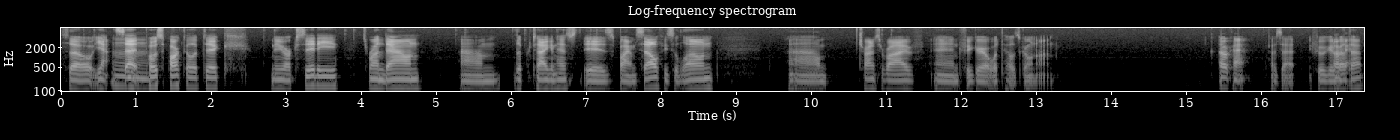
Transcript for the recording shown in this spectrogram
So yeah, set Hmm. post-apocalyptic New York City. It's run down. Um, the protagonist is by himself. He's alone, um, trying to survive and figure out what the hell's going on. okay. How's that? You feel good about that?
